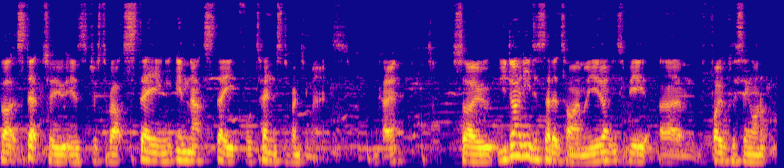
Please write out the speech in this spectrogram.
but step two is just about staying in that state for 10 to 20 minutes. Okay, so you don't need to set a timer. You don't need to be um, focusing on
